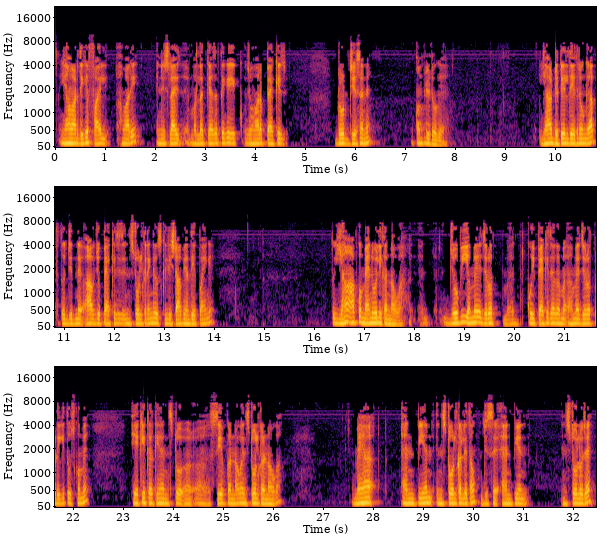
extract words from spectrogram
यहाँ हमारे देखिए फ़ाइल हमारी इनिशलाइज मतलब कह सकते हैं कि एक जो हमारा पैकेज डॉट जेसन है कंप्लीट हो गया है। यहाँ डिटेल देख रहे होंगे आप तो जितने आप जो पैकेज इंस्टॉल करेंगे, उसकी लिस्ट आप यहाँ देख पाएँगे। तो यहाँ आपको मैनुअली करना होगा। जो भी हमें ज़रूरत, कोई पैकेज अगर हमें ज़रूरत पड़ेगी तो उसको हमें एक एक करके इंस्टॉल सेव करना होगा इंस्टॉल करना होगा। मैं यहाँ एन पी एन इंस्टॉल कर लेता हूँ, जिससे एन पी एन इंस्टॉल हो जाए।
